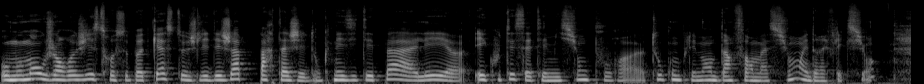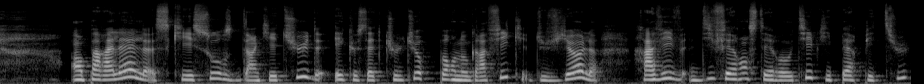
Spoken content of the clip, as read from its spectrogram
Au moment où j'enregistre ce podcast, je l'ai déjà partagé, donc n'hésitez pas à aller euh, écouter cette émission pour euh, tout complément d'information et de réflexion. En parallèle, ce qui est source d'inquiétude est que cette culture pornographique du viol ravive différents stéréotypes qui perpétuent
